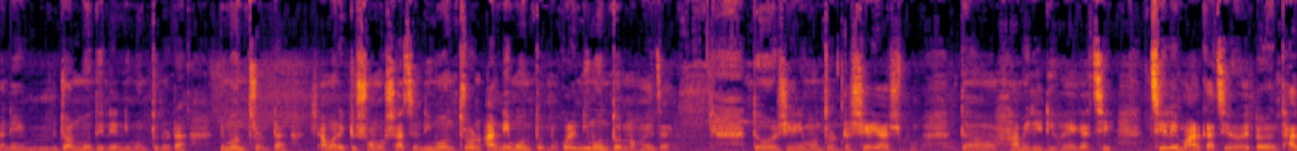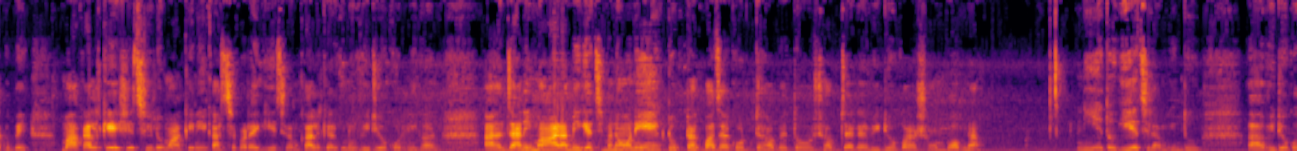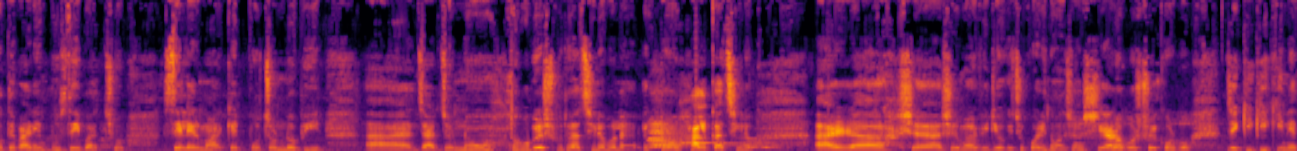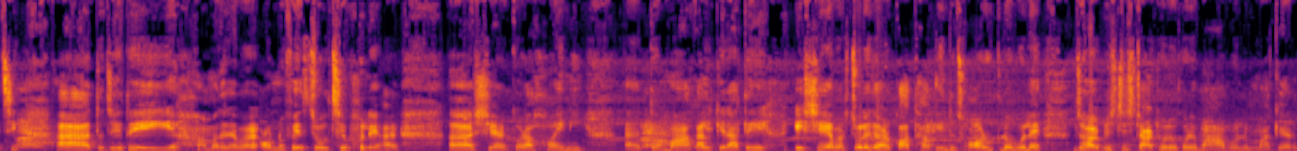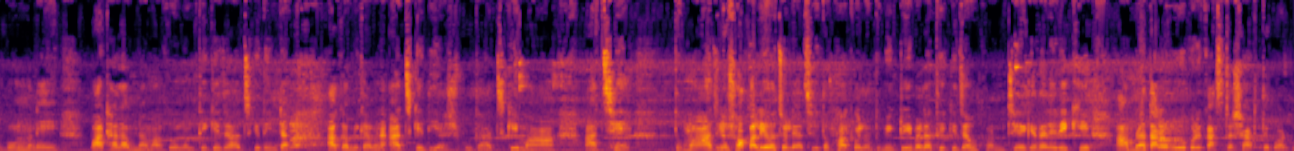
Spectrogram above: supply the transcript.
মানে জন্মদিনের নিমন্ত্রণটা নিমন্ত্রণটা, আমার একটু সমস্যা আছে, নিমন্ত্রণ আর নেমন্তন্ন করে নিমন্ত্রণ হয়ে যায়। তো সেই নিমন্ত্রণটা সেরে আসব। তা আমি রেডি হয়ে গেছি। ছেলে মার কাছে থাকবে। মা কালকে এসেছিল, মাকে নিয়ে কাঁচরাপাড়ায় গিয়েছিলাম। কালকে আর কোনো ভিডিও করিনি। কারণ জানি মা আর আমি গেছি মানে অনেক টুকটাক বাজার করতে হবে। তো সব জায়গায় ভিডিও করা সম্ভব না। নিয়ে তো গিয়েছিলাম কিন্তু ভিডিও করতে পারিনি। বুঝতেই পারছ, সেলের মার্কেট, প্রচণ্ড ভিড়। যার জন্য তবু বৃহস্পতিবার ছিল বলে একটু হালকা ছিল। আর সেরকমভাবে ভিডিও কিছু করি তোমাদের সঙ্গে শেয়ার অবশ্যই করব যে কি কি কিনেছি। তো যেহেতু এই আমাদের আবার অন্য ফেস চলছে বলে আর শেয়ার করা হয়নি তো মা কালকে রাতে এসে আবার চলে যাওয়ার কথা। কিন্তু ঝড় উঠল বলে ঝড় বৃষ্টি স্টার্ট হলো করে মা মাকে আর মানে পাঠালাম না। মাকে বললাম, থেকে যাও আজকে দিনটা, আগামীকাল মানে আজকে দিয়ে আসব। তো আজকে মা আছে তো মা আজকে সকালে আবার চলে যাচ্ছিল তো মাকে বললাম তুমি একটু এবেলা থেকে যাও কারণ ছেলেকে তাহলে রেখে আমরা তাড়াহুড়ো করে কাজটা সারতে পারব।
